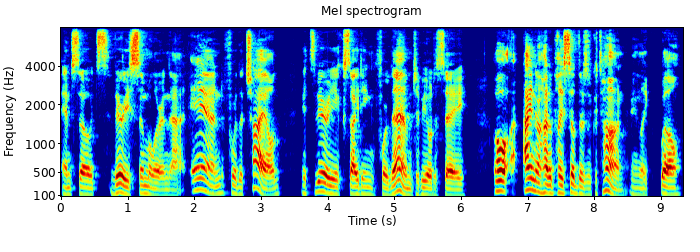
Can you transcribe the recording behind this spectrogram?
And so it's very similar in that. And for the child, it's very exciting for them to be able to say, Oh, I know how to play Settlers of Catan. And like, well,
